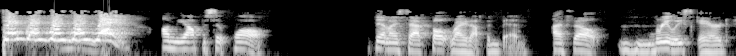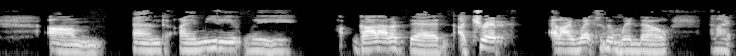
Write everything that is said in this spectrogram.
bang, bang, bang, bang, bang on the opposite wall. Then I sat bolt right up in bed. I felt Mhm. really scared. Um, and I immediately got out of bed. I tripped and I went to the Oh. window and I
